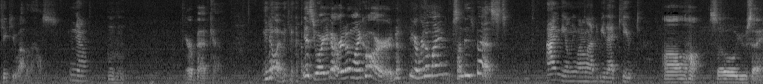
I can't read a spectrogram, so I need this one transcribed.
Kick you out of the house. No. Mm-hmm. You're a bad cat. No, I'm not. Yes, you are. You got rid of my card. You got rid of my Sunday's best. I'm the only one allowed to be that cute. Uh huh. So you say.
